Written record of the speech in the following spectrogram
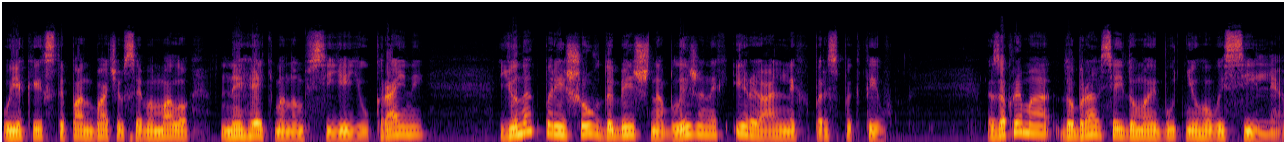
у яких Степан бачив себе мало не гетьманом всієї України, юнак перейшов до більш наближених і реальних перспектив. Зокрема, добрався й до майбутнього весілля.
